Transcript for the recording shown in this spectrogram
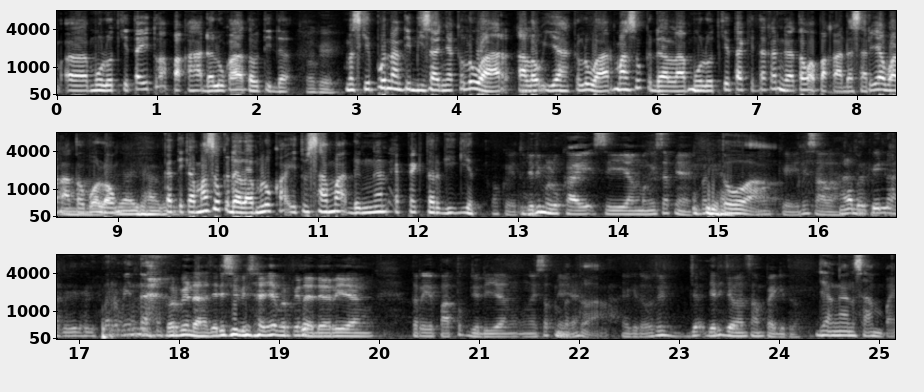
eh, mulut kita itu apakah ada luka atau tidak. oke Meskipun nanti bisanya keluar, kalau iya keluar masuk ke dalam mulut kita, kita kan nggak tahu apakah ada sariawan atau bolong. iya, iya, betul. Ketika masuk ke dalam luka itu sama dengan efek tergigit. oke itu jadi melukai si yang mengisapnya Betul. oke ini salah Malah berpindah jadi. berpindah jadi si bisanya berpindah dari yang terpatuk jadi yang ngisepnya ya Betul. kayak gitu jadi jangan sampai gitu Jangan sampai.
